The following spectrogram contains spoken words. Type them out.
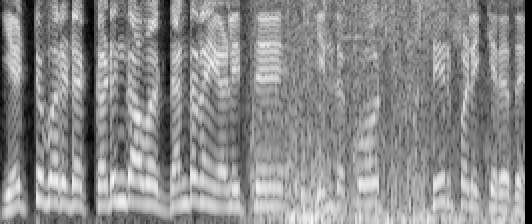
எட்டு வருட கடுங்காவல் தண்டனை அளித்து இந்த கோர்ட் தீர்ப்பளிக்கிறது.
